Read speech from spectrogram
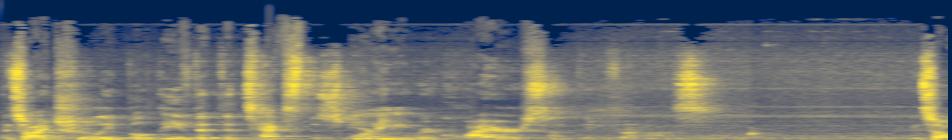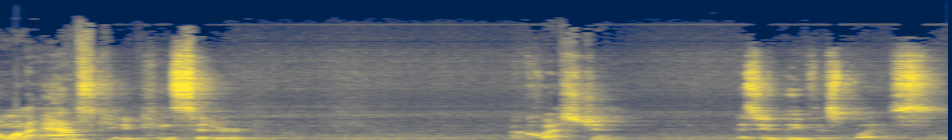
And so I truly believe that the text this morning requires something from us. And so I want to ask you to consider a question as you leave this place.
